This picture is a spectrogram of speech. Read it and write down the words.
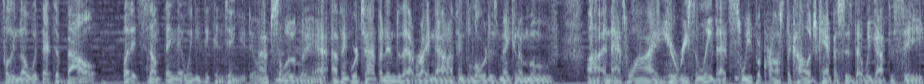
fully know what that's about but it's something that we need to continue doing. Absolutely. Mm-hmm. I think we're tapping into that right now, and I think the Lord is making a move. Uh, and that's why here recently that sweep across the college campuses that we got to see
